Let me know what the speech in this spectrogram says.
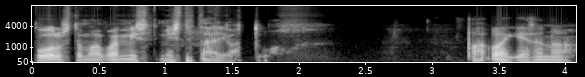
puolustamaan vai mistä, mistä tämä johtuu? Vaikea sanoa.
